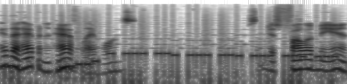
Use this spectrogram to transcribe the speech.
Had that happen in Half-Life once. Just followed me in.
